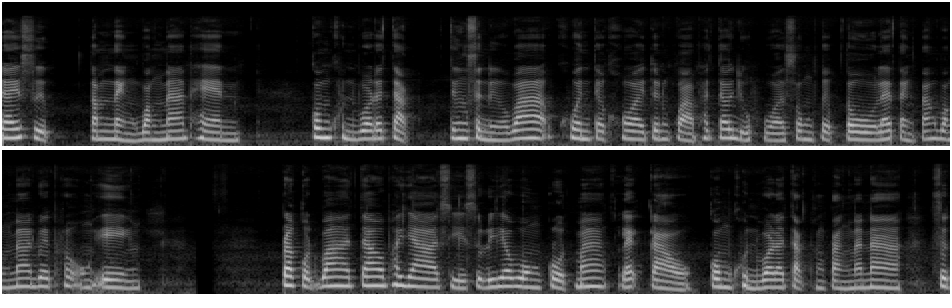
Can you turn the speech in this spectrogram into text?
ได้สืบตำแหน่งวังหน้าแทน กรมขุนวรจักรจึงเสนอว่าควรจะคอยจนกว่าพระเจ้าอยู่หัวทรงเติบโต และแต่งตั้งวังหน้าด้วยพระองค์เอง ปรากฏว่าเจ้าพระยาศรีสุริยวงศ์โกรธมากและเก่ากรมขุนวรจักรต่างๆ นานา สุด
